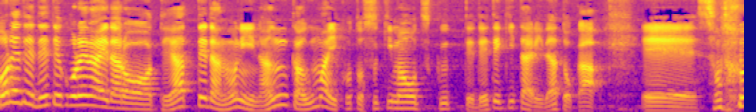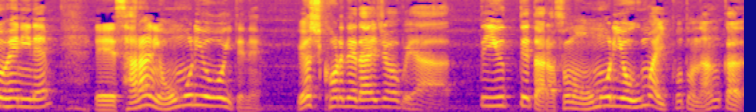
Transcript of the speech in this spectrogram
これで出てこれないだろうってやってたのになんかうまいこと隙間を作って出てきたりだとか、えー、その上にね、えー、さらに重りを置いてねよしこれで大丈夫やって言ってたらその重りをうまいことなんか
